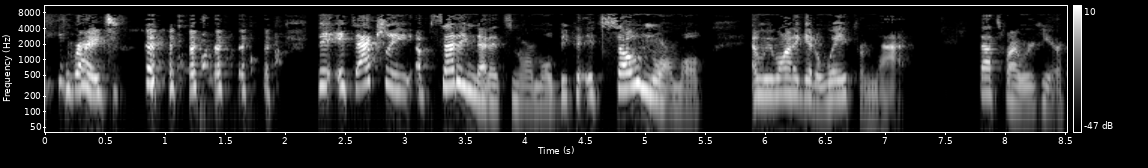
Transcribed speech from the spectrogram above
right. it's actually upsetting that it's normal because it's so normal and we want to get away from that. That's why we're here.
